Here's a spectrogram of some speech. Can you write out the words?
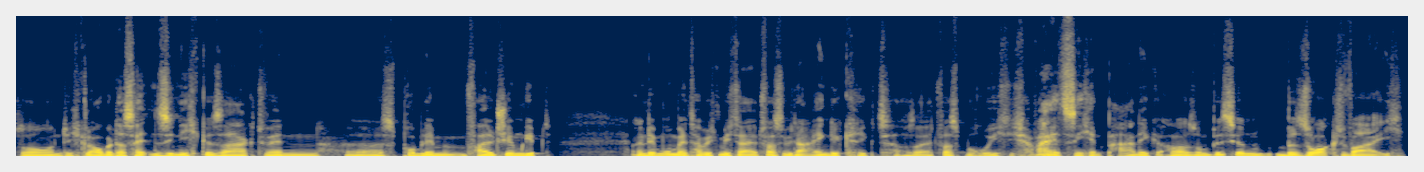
So, und ich glaube, das hätten sie nicht gesagt, wenn äh, es Probleme mit dem Fallschirm gibt. In dem Moment habe ich mich da etwas wieder eingekriegt, also etwas beruhigt. Ich war jetzt nicht in Panik, aber so ein bisschen besorgt war ich.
